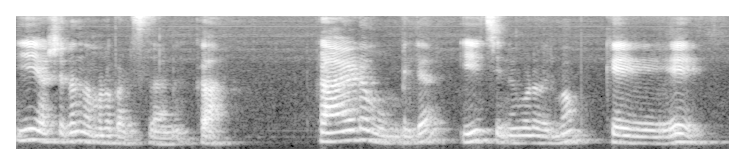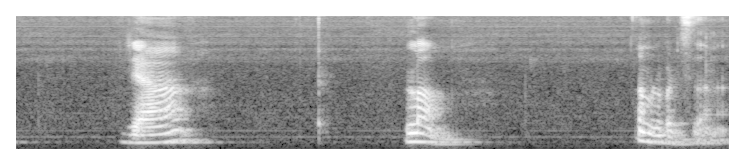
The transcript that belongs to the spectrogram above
ഈ അക്ഷരം നമ്മൾ പഠിച്ചതാണ് ക. കായുടെ മുമ്പിൽ ഈ ചിഹ്നം കൂടെ വരുമ്പം കേ രാ ളം. നമ്മൾ പഠിച്ചതാണ്.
